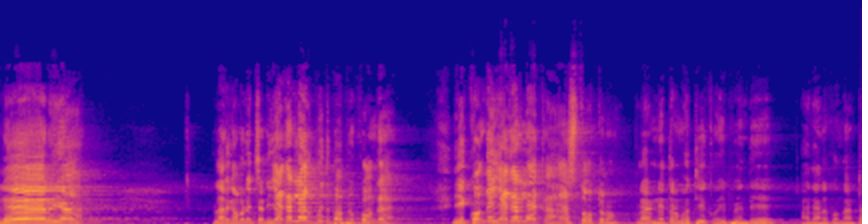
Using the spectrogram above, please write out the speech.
లేలుయా పిల్లలు గమనించండి. ఎగరలేకపోయింది పాపం కొంగ. ఈ కొంగ ఎగరలేక స్తోత్రం. పిల్లలు నిద్రమో తీకం అయిపోయింది అది అనుకుందంట.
